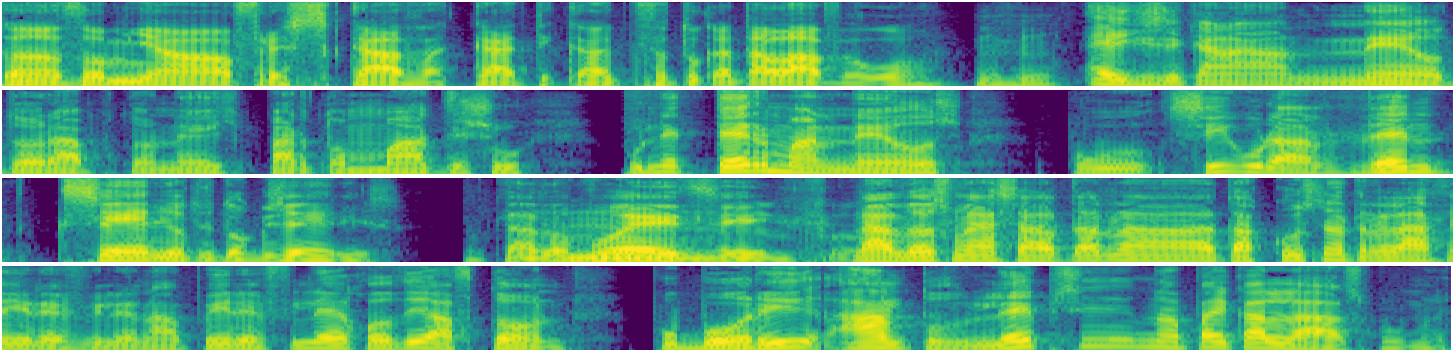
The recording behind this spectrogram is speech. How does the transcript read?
Το να δω μια φρεσκάδα, κάτι, κάτι, θα το καταλάβω εγώ. Έχεις δει κανένα νέο τώρα που τον έχει πάρει το μάτι σου, που είναι τέρμα νέος, που σίγουρα δεν ξέρει ότι τον ξέρεις. Να το πω Μμμ, έτσι. φω- Να δώσουμε ένα σαουτά να το ακούσει να τρελαθεί, ρε φίλε. Να πει ρε φίλε, έχω δει αυτόν. Που μπορεί, αν το δουλέψει, να πάει καλά, ας πούμε.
